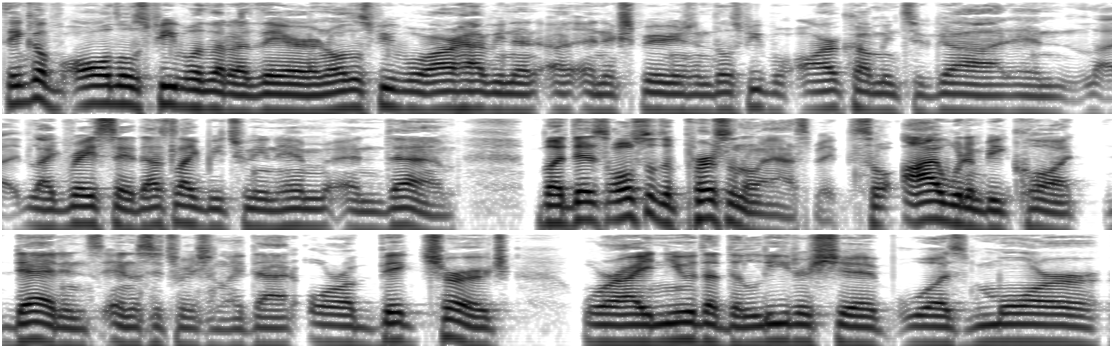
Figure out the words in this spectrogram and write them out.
think of all those people that are there and all those people are having an, an experience and those people are coming to God and like, like Ray said that's like between him and them. But there's also the personal aspect. So I wouldn't be caught dead in, in a situation like that or a big church where I knew that the leadership was more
